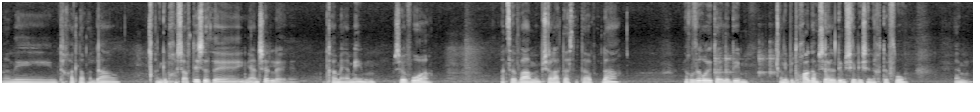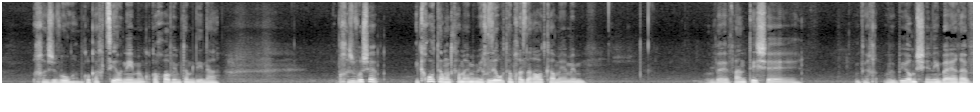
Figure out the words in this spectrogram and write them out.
אני מתחת לרדאר. אני גם חשבתי שזה עניין של אה, כמה ימים, שבוע. הצבא, הממשלה תעשה את העבודה, יחזירו לי את הילדים. אני בטוחה גם שהילדים שלי שנחטפו, הם חשבו, הם כל כך ציונים, הם כל כך אוהבים את המדינה. הם חשבו שיקחו אותם עוד כמה ימים, יחזירו אותם חזרה עוד כמה ימים. והבנתי ש... וביום שני בערב,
